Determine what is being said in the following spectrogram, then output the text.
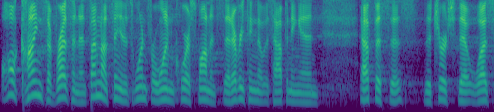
all kinds of resonance. I'm not saying it's one for one correspondence that everything that was happening in Ephesus, the church that was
